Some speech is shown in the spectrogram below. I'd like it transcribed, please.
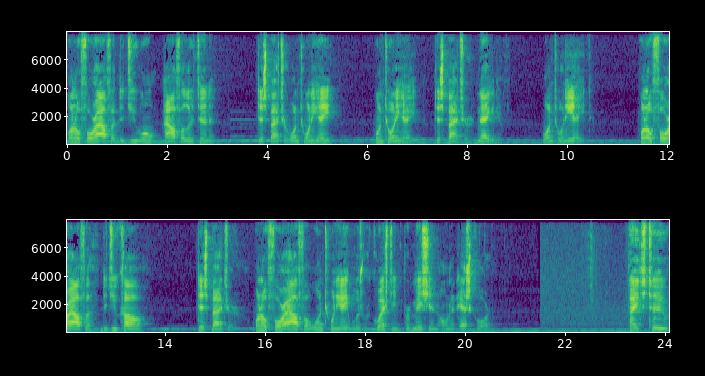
104 Alpha, did you want Alpha Lieutenant? Dispatcher 128. 128. Dispatcher negative. 128. 104 Alpha, did you call? Dispatcher, 104 Alpha 128 was requesting permission on an escort. Page 2,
